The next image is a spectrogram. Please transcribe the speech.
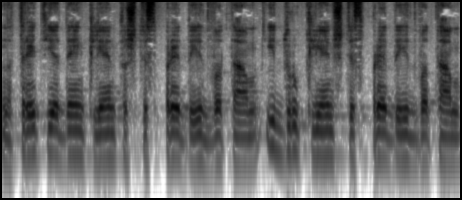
На третия ден клиента ще спре да идва там и друг клиент ще спре да идва там.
